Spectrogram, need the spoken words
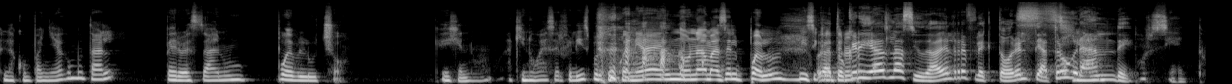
la compañía como tal, pero estaba en un pueblucho. Que dije, no, aquí no voy a ser feliz porque Eugenia es no nada más el pueblo bicicleta. tú querías la ciudad del reflector, el teatro grande. Por ciento.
